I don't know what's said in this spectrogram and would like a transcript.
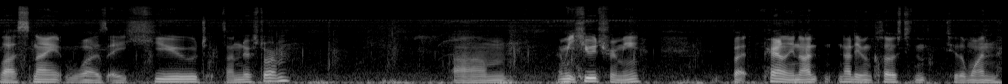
Last night was a huge thunderstorm. Um, I mean, huge for me, but apparently not not even close to the to the one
